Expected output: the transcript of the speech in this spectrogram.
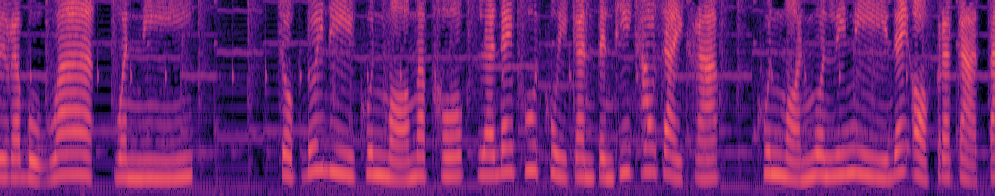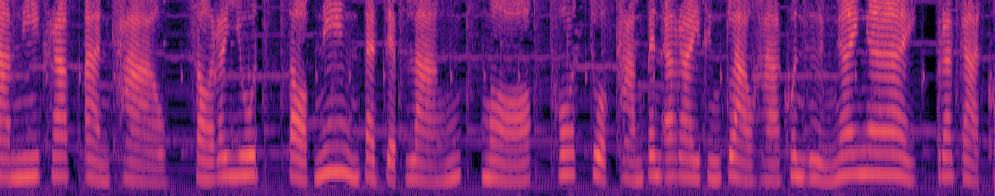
ยระบุว่า วันนี้ จบด้วยดีคุณหมอมาพบ และได้พูดคุยกันเป็นที่เข้าใจครับ คุณหมอนงวนลินีได้ออกประกาศตามนี้ครับ อ่านข่าว สรยุทธตอบนิ่งแต่เจ็บหลัง หมอ โพสจวกถามเป็นอะไรถึงกล่าวหาคนอื่นง่ายๆ ประกาศโฆ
